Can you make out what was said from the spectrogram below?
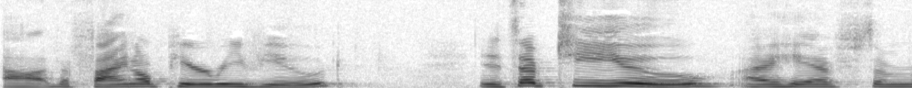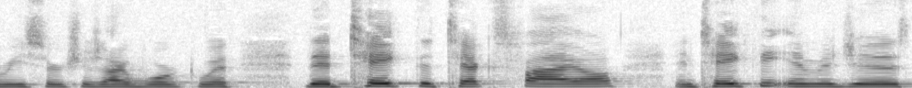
Uh, the final peer reviewed. And it's up to you. I have some researchers I've worked with that take the text file and take the images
